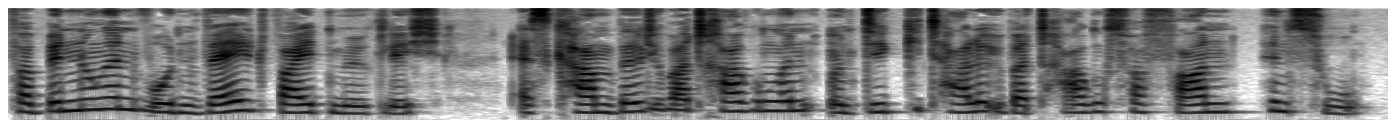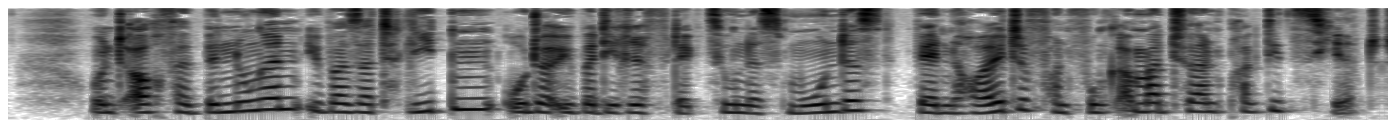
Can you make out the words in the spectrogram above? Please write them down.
Verbindungen wurden weltweit möglich. Es kamen Bildübertragungen und digitale Übertragungsverfahren hinzu. Und auch Verbindungen über Satelliten oder über die Reflexion des Mondes werden heute von Funkamateuren praktiziert.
